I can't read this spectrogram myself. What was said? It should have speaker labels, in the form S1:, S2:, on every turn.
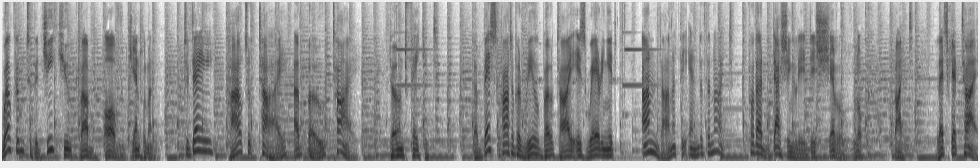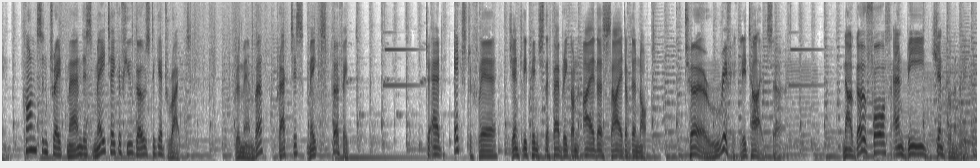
S1: Welcome to the GQ Club of Gentlemen. Today, how to tie a bow tie. Don't fake it. The best part of a real bow tie is wearing it undone at the end of the night for that dashingly disheveled look. Right, let's get tying. Concentrate, man, this may take a few goes to get right. Remember, practice makes perfect. To add extra flair, gently pinch the fabric on either side of the knot. Terrifically tied, sir. Now go forth and be gentlemanly.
